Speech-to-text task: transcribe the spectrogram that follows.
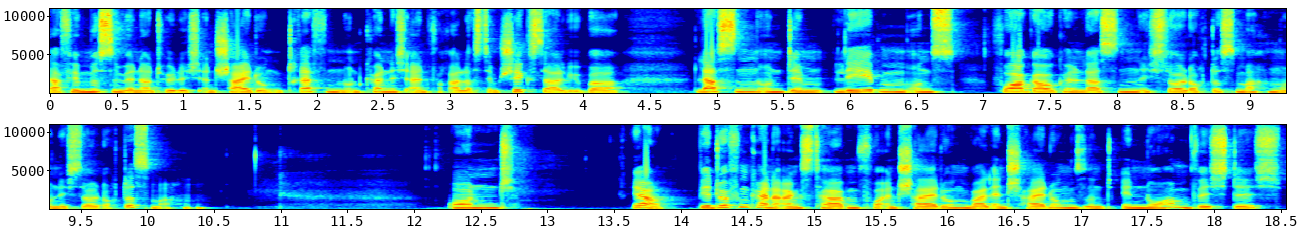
Dafür müssen wir natürlich Entscheidungen treffen und können nicht einfach alles dem Schicksal überlassen und dem Leben uns vorgaukeln lassen, ich soll doch das machen und ich soll doch das machen. Und ja, wir dürfen keine Angst haben vor Entscheidungen, weil Entscheidungen sind enorm wichtig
